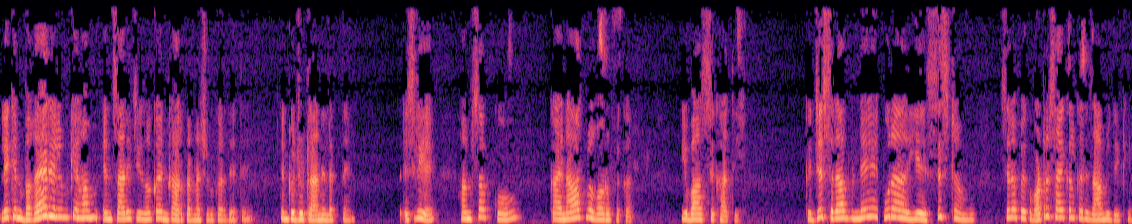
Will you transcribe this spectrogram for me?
لیکن بغیر علم کے ہم ان ساری چیزوں کا انکار کرنا شروع کر دیتے ہیں۔ ان کو جٹرانے لگتے ہیں۔ اس لیے ہم سب کو کائنات میں غور و فکر یہ بات سکھاتی کہ جس رب نے پورا یہ سسٹم صرف ایک واٹر سائیکل کا نظام ہی دیکھے،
